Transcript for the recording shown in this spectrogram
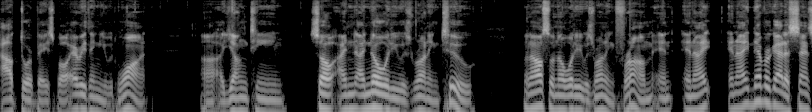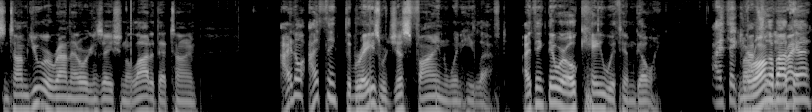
outdoor baseball, everything you would want. Uh, a young team. So I, I know what he was running to, but I also know what he was running from. And and I and I never got a sense. And Tom, you were around that organization a lot at that time. I don't. I think the Rays were just fine when he left. I think they were okay with him going. I think Am I you're wrong about right. that?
